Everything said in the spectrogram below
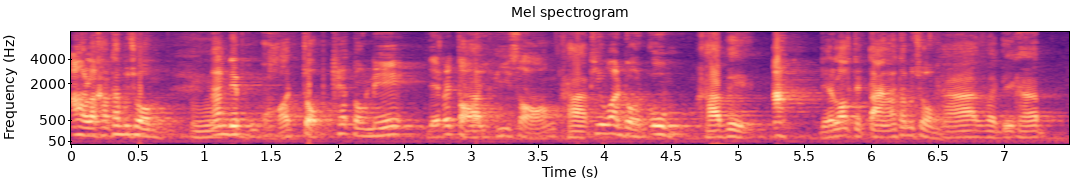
เอาละครับท่านผู้ชม งั้นเดี๋ยวผมขอจบแค่ตรงนี้ เดี๋ยวไปต่อ EP สองครับ ที่ว่าโดนอุ้ม ครับพี่ อะ เดี๋ยวรอติดตามครับท่านผู้ชม ครับสวัสดีครับ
